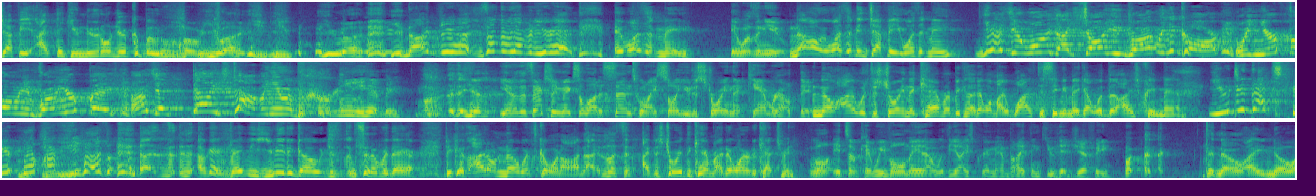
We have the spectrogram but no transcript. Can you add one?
Jeffy, I think you noodled your caboodle. you, uh, you, you, you, uh, you knocked your head. Something happened to your head. It wasn't me. It wasn't you. No, it wasn't me, Jeffy. Was it me. Yes, it was. I saw you driving the car with your phone in front of your face. I said, Daddy, stop. And you, and you hit me. He doesn't- You know, this actually makes a lot of sense when I saw you destroying that camera out there. No, I was destroying the camera because I didn't want my wife to see me make out with the ice cream man. You did that too, Marty. Uh, okay, baby, you need to go just sit over there because I don't know what's going on. I, listen, I destroyed the camera. I didn't want her to catch me. Well, it's okay. We've all made out with the ice cream man, but I think you hit Jeffy. But, uh, no, I know I.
